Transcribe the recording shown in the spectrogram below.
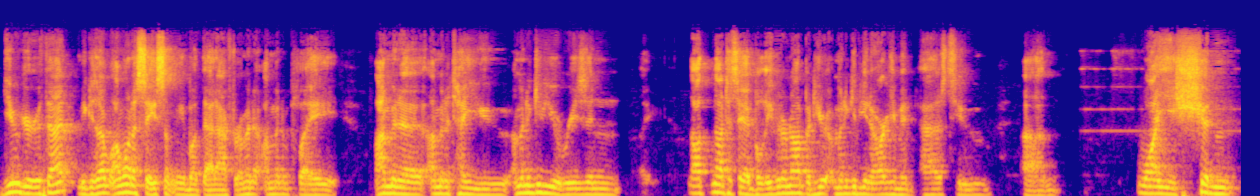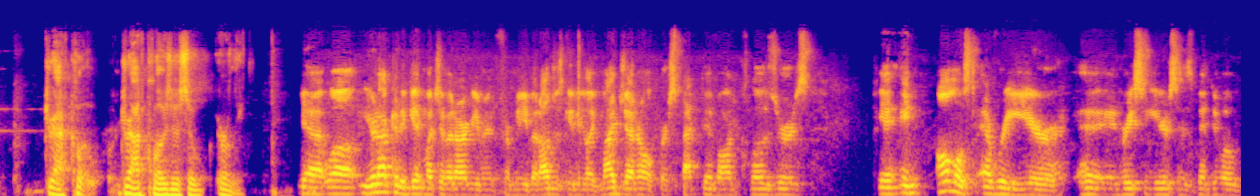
Do you agree with that? Because I, I want to say something about that after. I'm gonna I'm gonna play. I'm gonna I'm gonna tell you. I'm gonna give you a reason not not to say I believe it or not, but here I'm going to give you an argument as to um, why you shouldn't draft clo- draft closers so early. Yeah, well, you're not going to get much of an argument from me, but I'll just give you like my general perspective on closers. In, almost every year uh, in recent years has been to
